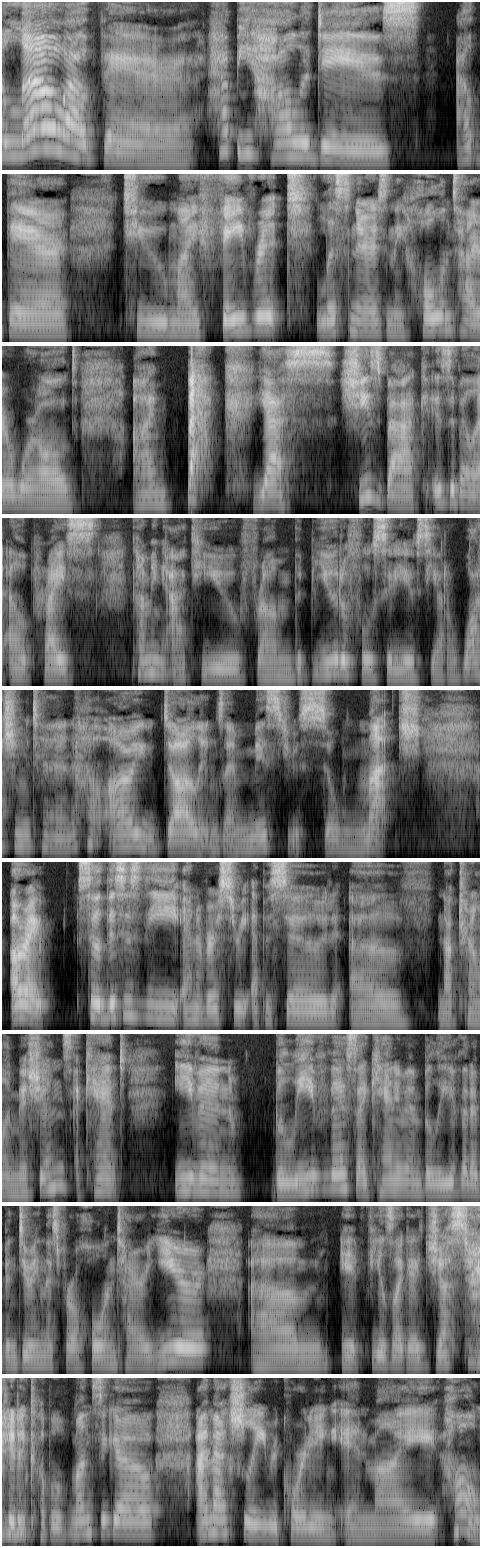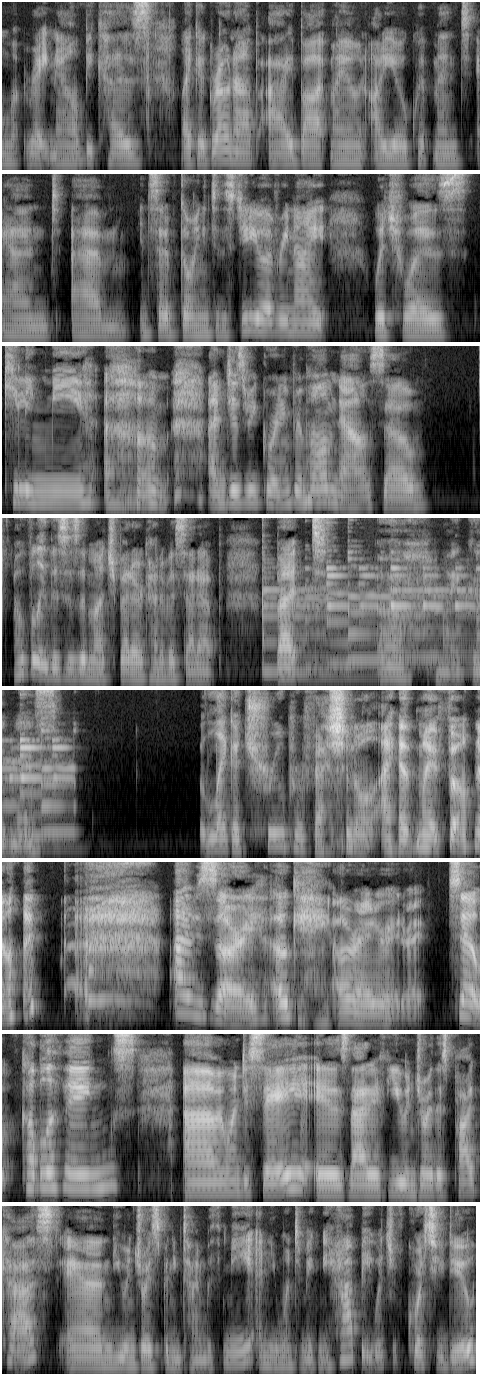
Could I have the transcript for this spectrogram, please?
Hello out there. Happy holidays out there to my favorite listeners in the whole entire world. I'm back. Yes, she's back. Isabella L. Price coming at you from the beautiful city of Seattle, Washington. How are you, darlings? I missed you so much. All right, so this is the anniversary episode of Nocturnal Emissions. I can't even believe this. I can't even believe that I've been doing this for a whole entire year. Um, it feels like I just started a couple of months ago. I'm actually recording in my home right now because, like a grown up, I bought my own audio equipment, and um, instead of going into the studio every night, which was killing me, um, I'm just recording from home now. So hopefully, this is a much better kind of a setup. But Oh my goodness. Like a true professional, I have my phone on. I'm sorry. Okay. All right. All right. All right. So, a couple of things um, I wanted to say is that if you enjoy this podcast and you enjoy spending time with me and you want to make me happy, which of course you do,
